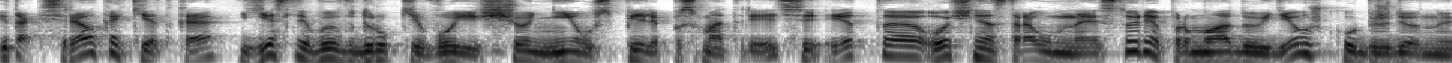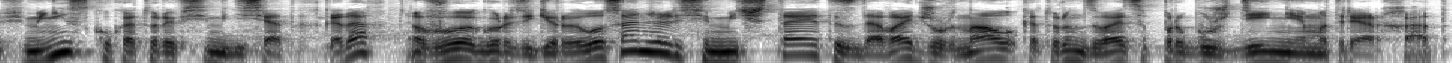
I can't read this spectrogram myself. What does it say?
Итак, сериал «Кокетка». Если вы вдруг его еще не успели посмотреть, это очень остроумная история про молодую девушку, убежденную феминистку, которая в 70-х годах в городе-герое Лос-Анджелесе мечтает издавать журнал, который называется «Пробуждение матриархата».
